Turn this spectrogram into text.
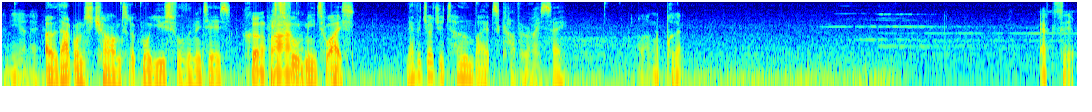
อันนี้อะไร Oh, that one's charmed to look more useful than it is. เครื่องราง It's fooled me twice. Never judge a tome by its cover, I say. ระวังนะเพื่อน accept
